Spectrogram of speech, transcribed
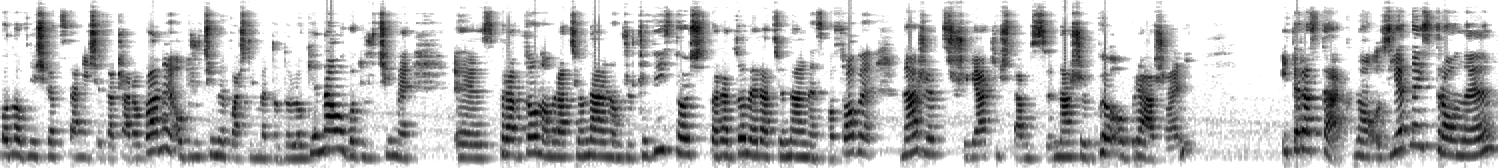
ponownie świat stanie się zaczarowany, odrzucimy właśnie metodologię nauk, odrzucimy e, sprawdzoną, racjonalną rzeczywistość, sprawdzone, racjonalne sposoby na rzecz jakichś tam naszych wyobrażeń. I teraz tak, no z jednej strony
